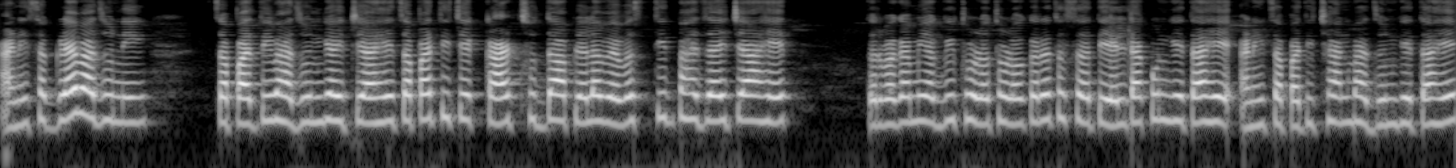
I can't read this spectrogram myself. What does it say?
आणि सगळ्या बाजूनी चपाती भाजून घ्यायची आहे. चपातीचे काठसुद्धा आपल्याला व्यवस्थित भाजायचे आहेत. तर बघा मी अगदी थोडं थोडं करत असं तेल टाकून घेत आहे आणि चपाती छान भाजून घेत आहे.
